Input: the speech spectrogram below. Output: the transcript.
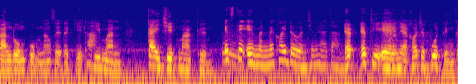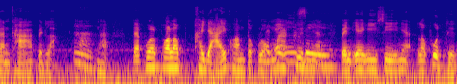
การรวมกลุ่มทางเศรษฐกิจค่ะที่มันใกล้ชิดมากขึ้น FTA มันไม่ค่อยเดินใช่ไหมคะอาจารย์ F- FTA เนี่ยเขาจะพูดถึงการค้าเป็นหลักอืมนะฮะแต่พอพอเราขยายความตกลงเป็นมากขึ้นเนี่ย AEC เป็น AEC เนี่ยเราพูดถึง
